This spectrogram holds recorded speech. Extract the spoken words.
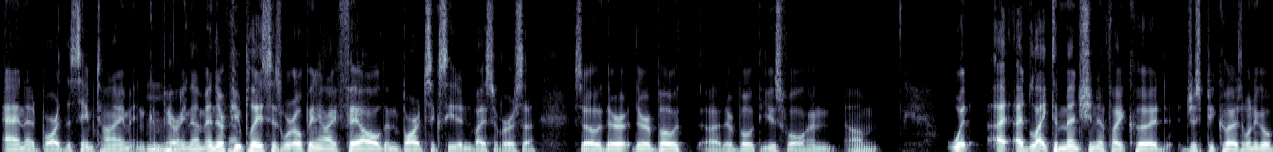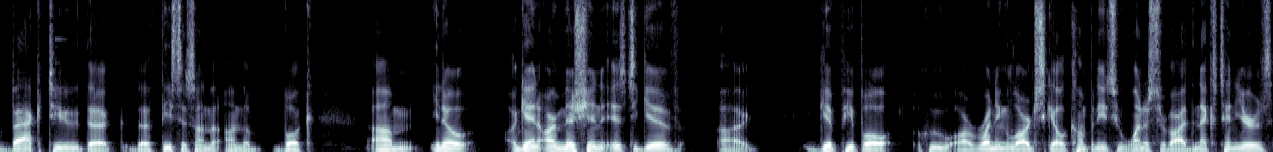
and at Bard at the same time and comparing them. And there are a few places where OpenAI failed and Bard succeeded, and vice versa. So they're they're both uh, they're both useful. And um, what I, I'd like to mention, if I could, just because I want to go back to the the thesis on the on the book. Um, you know, again, our mission is to give uh, give people who are running large scale companies who want to survive the next 10 years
